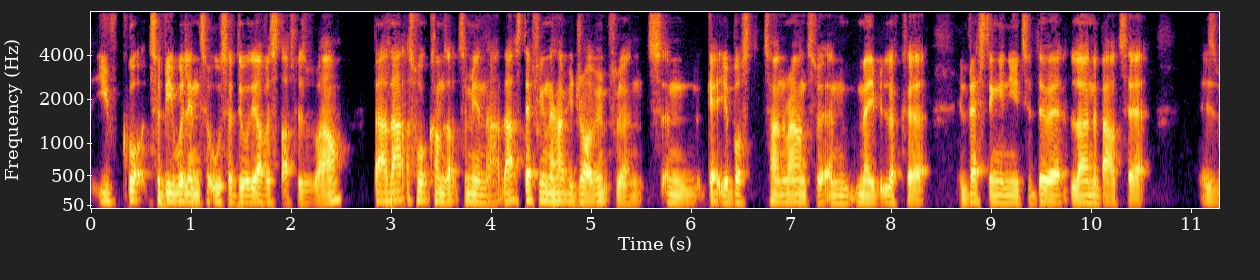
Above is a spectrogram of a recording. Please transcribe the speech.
you've got to be willing to also do all the other stuff as well. That, that's what comes up to me in that. That's definitely going to help you drive influence and get your boss to turn around to it and maybe look at investing in you to do it, learn about it, is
